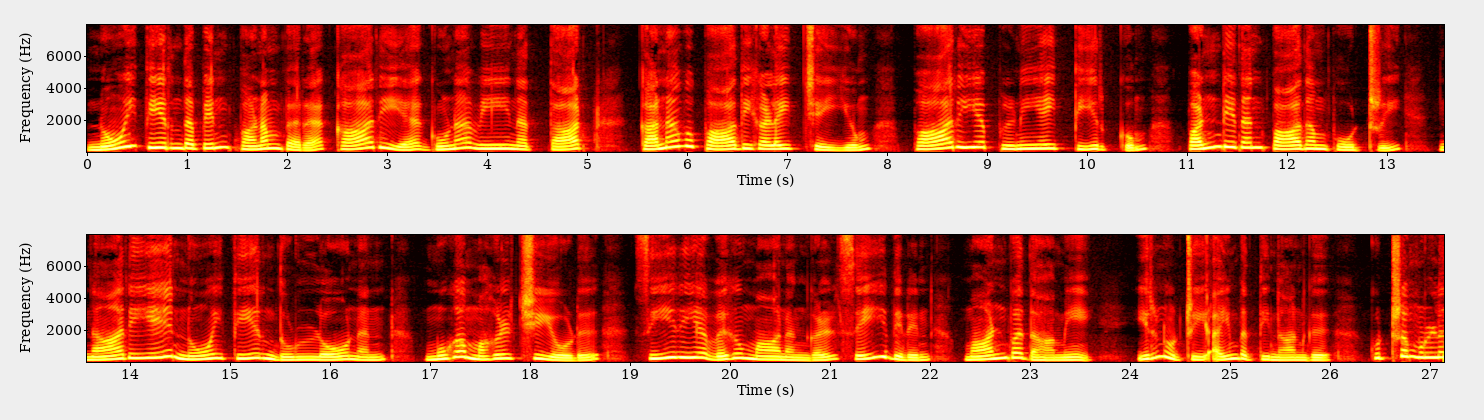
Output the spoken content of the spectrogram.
நோய் தீர்ந்த பின் பணம் பெற காரிய குணவீனத்தார் கனவு பாதிகளைச் செய்யும் பாரிய பிணியை தீர்க்கும் பண்டிதன் பாதம் போற்றி நாரியே நோய் தீர்ந்துள்ளோனன் முக மகிழ்ச்சியோடு சீரிய வெகுமானங்கள் செய்திடின் மாண்பதாமே. இருநூற்றி ஐம்பத்தி நான்கு. குற்றமுள்ள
